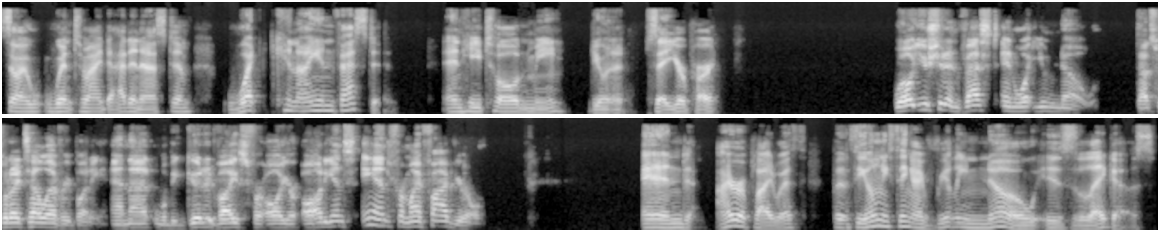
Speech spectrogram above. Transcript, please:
So I went to my dad and asked him, what can I invest in? And he told me, do you want to say your part? Well, you should invest in what you know. That's what I tell everybody. And that will be good advice for all your audience and for my five year old. And I replied with, but the only thing I really know is Legos.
